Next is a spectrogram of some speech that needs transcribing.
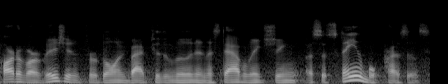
Part of our vision for going back to the moon and establishing a sustainable presence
